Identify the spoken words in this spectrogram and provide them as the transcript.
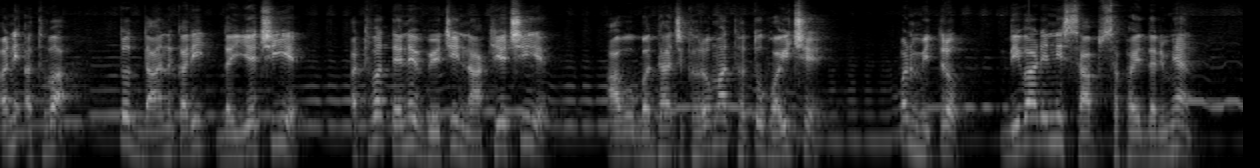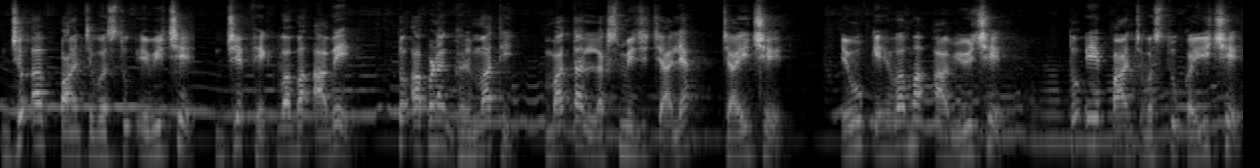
અને અથવા તો દાન કરી દઈએ છીએ અથવા તેને વેચી નાખીએ છીએ. આવું બધા જ ઘરોમાં થતું હોય છે. પણ મિત્રો દિવાળીની સાફ સફાઈ દરમિયાન જો આ પાંચ વસ્તુ એવી છે જે ફેંકવામાં આવે, તો આપણા ઘરમાંથી માતા લક્ષ્મીજી ચાલ્યા જાય છે. એવું કહેવામાં આવ્યું છે. તો એ પાંચ વસ્તુ કઈ છે?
